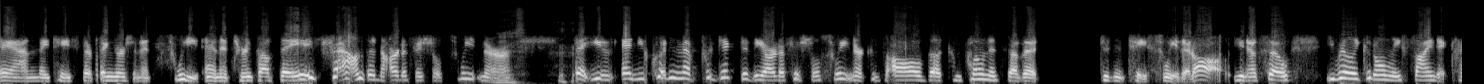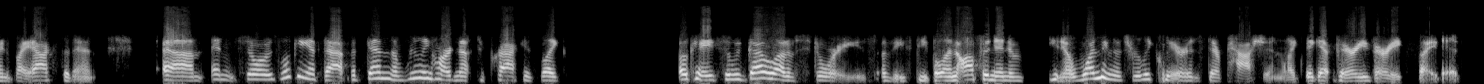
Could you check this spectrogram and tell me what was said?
and they taste their fingers and it's sweet and it turns out they found an artificial sweetener nice. that you and you couldn't have predicted the artificial sweetener because all the components of it didn't taste sweet at all. You know, so you really could only find it kind of by accident. Um, and so I was looking at that, but then the really hard nut to crack is like, okay, so we've got a lot of stories of these people, and often in a, you know, one thing that's really clear is their passion. Like they get very, very excited.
